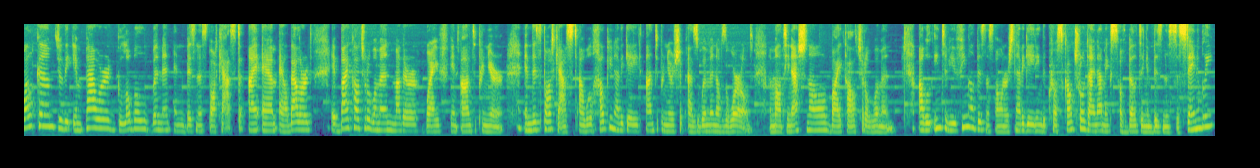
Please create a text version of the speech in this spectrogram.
Welcome to the Empowered Global Women in Business podcast. I am Elle Ballard, a bicultural woman, mother, wife, and entrepreneur. In this podcast, I will help you navigate entrepreneurship as women of the world, a multinational, bicultural woman. I will interview female business owners navigating the cross cultural dynamics of building a business sustainably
